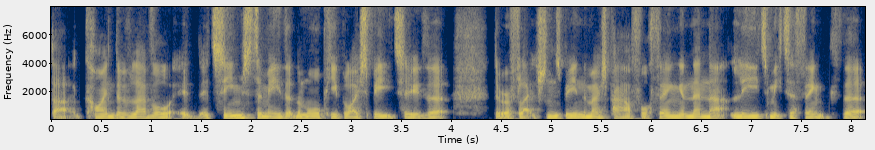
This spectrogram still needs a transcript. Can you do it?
that kind of level, it, it seems to me that the more people I speak to, that the reflection's been the most powerful thing, and then that leads me to think that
